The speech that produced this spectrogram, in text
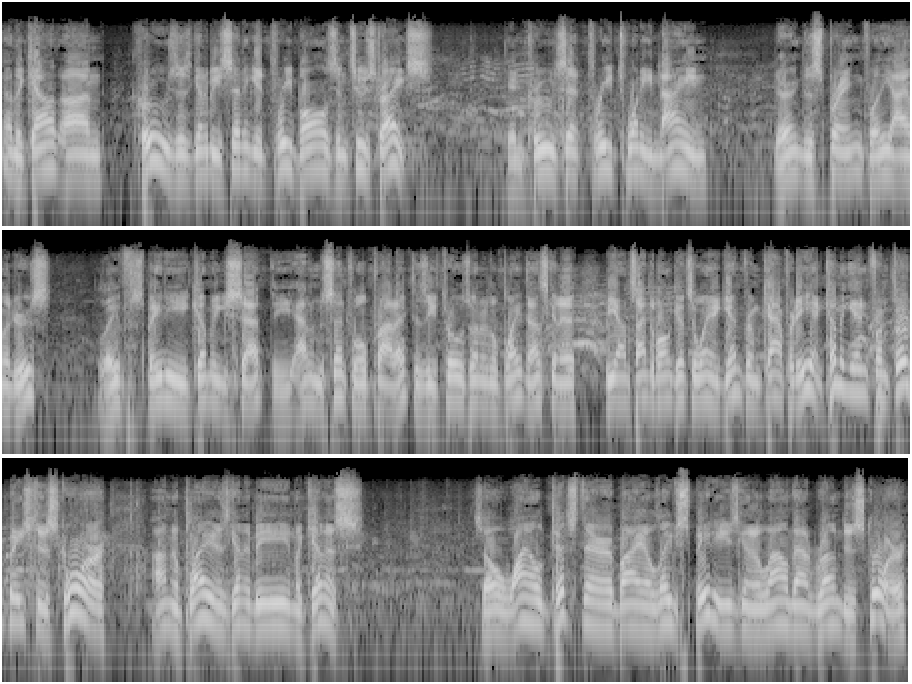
And the count on Cruz is going to be sitting at three balls and two strikes. And Cruz hit 329 during the spring for the Islanders. Leif Spady coming set, the Adams Central product, as he throws one under the plate. That's going to be outside. The ball gets away again from Cafferty, and coming in from third base to score on the play is going to be McKinnis. So wild pitch there by Leif Spady. He's going to allow that run to score.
